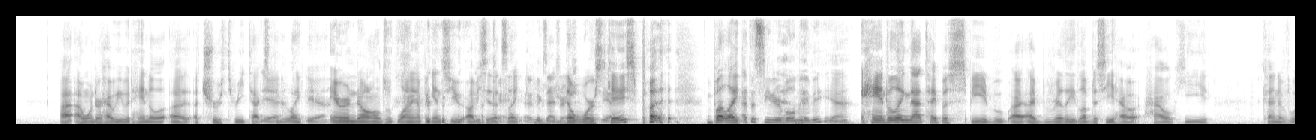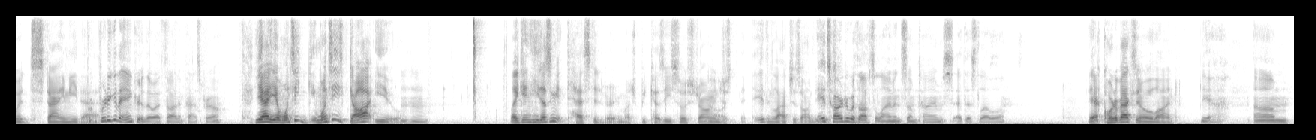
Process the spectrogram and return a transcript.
I, I wonder how he would handle a, a true three tech Yeah, like yeah. Aaron Donald's lining up against you. Obviously, that's like an the worst Yeah. case, but but like At the Senior Bowl, maybe. Yeah. handling that type of speed, I I really love to see how how he kind of would stymie that. Pretty good anchor though, I thought in pass pro. Yeah, yeah. Once he once he's got you, Mm-hmm. Like, and he doesn't get tested very much because he's so strong and just it- latches onto you. It's harder with offensive linemen sometimes at this level. yeah, quarterbacks and O line. Yeah. Um.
